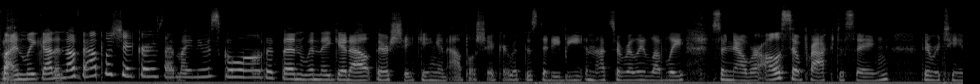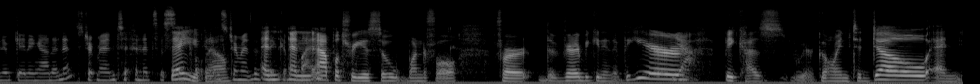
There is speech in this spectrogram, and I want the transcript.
finally got enough apple shakers at my new school that then when they get out, they're shaking an apple shaker with the steady beat. And that's a really lovely. So now we're also practicing the routine of getting out an instrument. And it's a simple instrument that they And can and play. apple tree is so wonderful for the very beginning of the year. Yeah. Because we're going to do and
